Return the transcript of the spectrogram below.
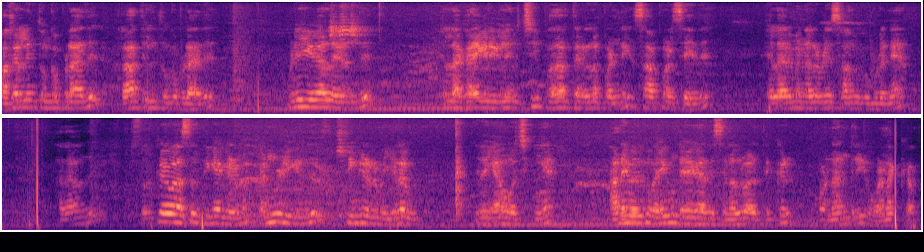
பகல்லையும் தூங்கப்படாது ராத்திரிலையும் தூங்கப்படாது. விடிய காலையில் இருந்து எல்லா காய்கறிகளையும் வச்சு பதார்த்தங்கள்லாம் பண்ணி சாப்பாடு செய்து எல்லாருமே நல்லபடியாக சாமி கும்பிடுங்க. அதாவது சொர்க்கவாசல் திங்கக்கிழமை கண்மொழிக்கிறது திங்கக்கிழமை இரவு. இதை ஞாபகம் வச்சுக்கோங்க. அனைவருக்கும் வைகுண்ட ஏகாதசி நல்வாழ்த்துக்கள். நன்றி வணக்கம்.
